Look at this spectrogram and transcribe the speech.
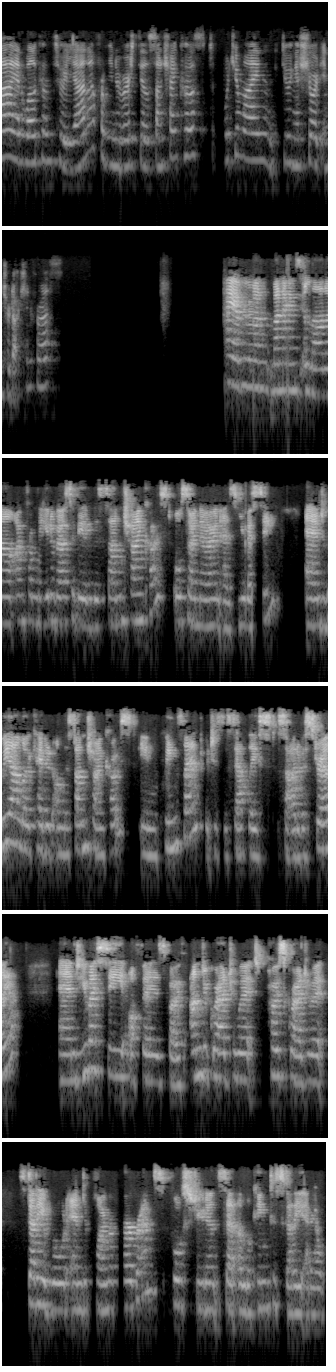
Hi, and welcome to Ilyana from University of the Sunshine Coast. Would you mind doing a short introduction for us? Hi everyone, my name is Ilana. I'm from the University of the Sunshine Coast, also known as USC, and we are located on the Sunshine Coast in Queensland, which is the southeast side of Australia. And USC offers both undergraduate, postgraduate, study abroad, and diploma programs for students that are looking to study at our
